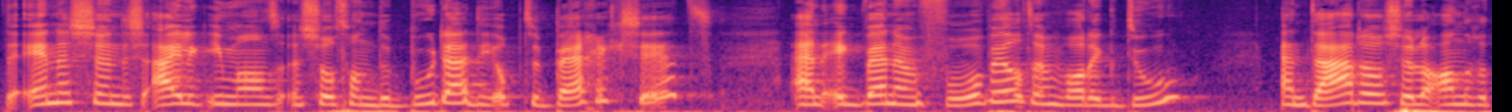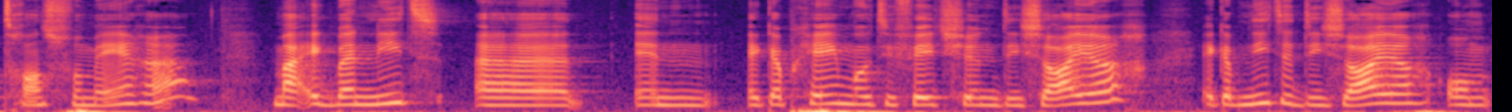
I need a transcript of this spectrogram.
de innocent is eigenlijk iemand, een soort van de Boeddha die op de berg zit. En ik ben een voorbeeld in wat ik doe. En daardoor zullen anderen transformeren. Maar ik ben niet eh, in. Ik heb geen motivation desire. Ik heb niet de desire om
